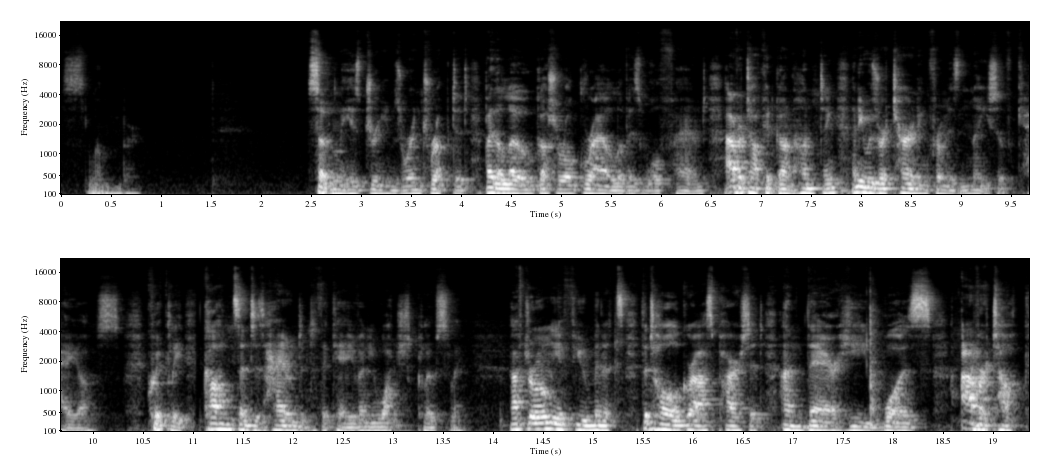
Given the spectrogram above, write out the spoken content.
slumber. Suddenly his dreams were interrupted by the low guttural growl of his wolfhound. Abhartach had gone hunting, and he was returning from his night of chaos. Quickly, Cotton sent his hound into the cave, and he watched closely. After only a few minutes, the tall grass parted, and there he was, Abhartach,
